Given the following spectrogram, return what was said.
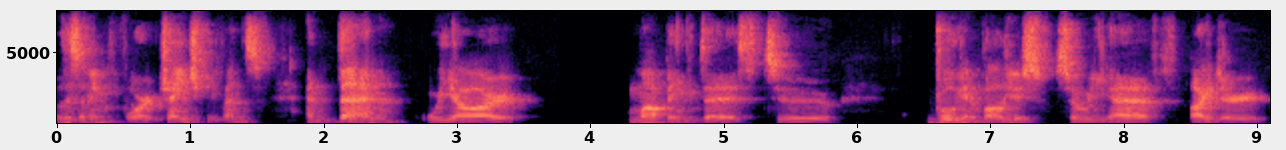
listening for change events, and then we are mapping this to Boolean values. So we have either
